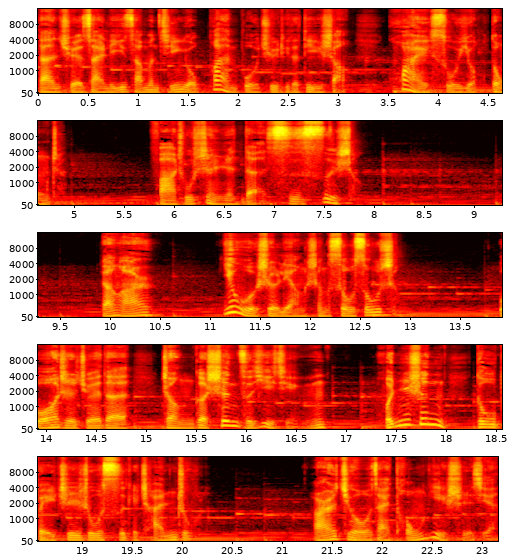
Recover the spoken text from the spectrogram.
但却在离咱们仅有半步距离的地上快速涌动着，发出渗人的嘶嘶声。然而，又是两声嗖嗖声。我只觉得整个身子一紧，浑身都被蜘蛛丝给缠住了。而就在同一时间，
